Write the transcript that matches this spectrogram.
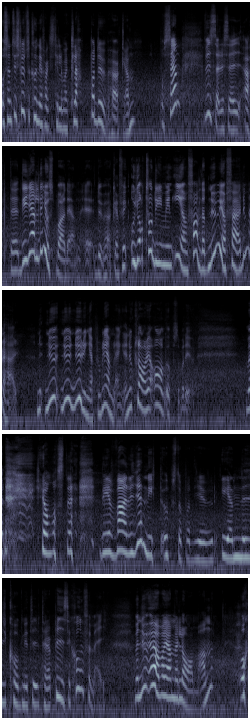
Och sen till slut så kunde jag faktiskt till och med klappa duvhöken. Och sen visade det sig att eh, det gällde just bara den eh, duvhöken. För, och jag trodde i min enfald att nu är jag färdig med det här. Nu, nu, nu, nu är det inga problem längre. Nu klarar jag av uppstoppade djur. Men jag måste, det är varje nytt uppstoppat djur är en ny kognitiv terapisession för mig. Men nu övar jag med laman och,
